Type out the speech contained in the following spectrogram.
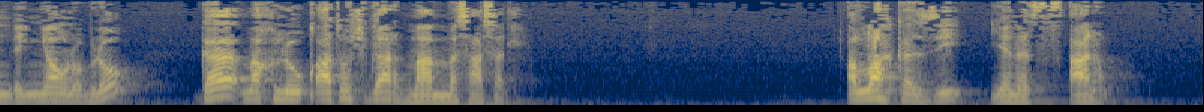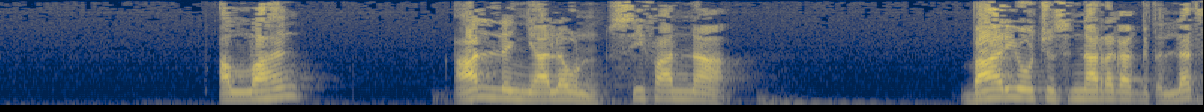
እንደኛው ነው ብሎ ከመክሉቃቶች ጋር ማመሳሰል። አላህ ከዚህ የነጻ ነው። አላህን አለኝ ያለውን ሲፋና ባህሪዎችን ስናረጋግጥለት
